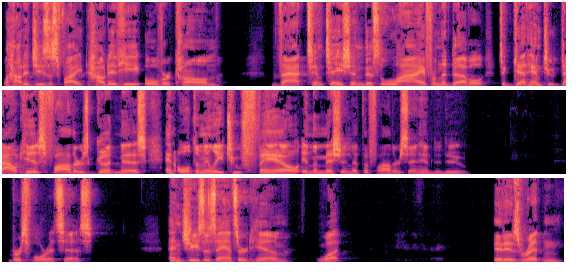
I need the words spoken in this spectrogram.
Well, how did Jesus fight? How did he overcome that temptation, this lie from the devil to get him to doubt his father's goodness and ultimately to fail in the mission that the father sent him to do? Verse four, it says, and Jesus answered him, what? It is written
